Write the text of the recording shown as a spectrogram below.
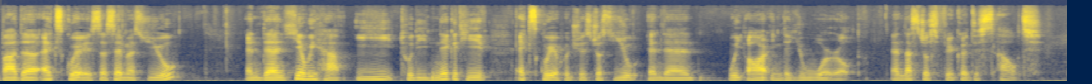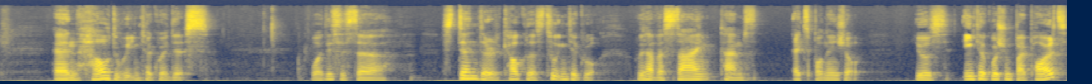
but the x squared is the same as u. And then here we have e to the negative x squared, which is just u. And then we are in the u world. And let's just figure this out. And how do we integrate this? Well, this is a standard calculus 2 integral. We have a sine times exponential. Use integration by parts,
